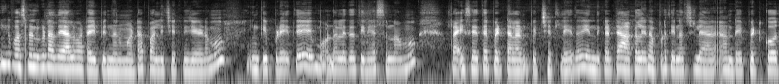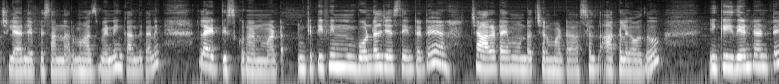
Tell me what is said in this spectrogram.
ఇంక ఫస్ట్ నుండి కూడా అదే అలవాటు అయిపోయిందనమాట పల్లి చట్నీ చేయడము. ఇంక ఇప్పుడైతే బొండాలు అయితే తినేస్తున్నాము. రైస్ అయితే పెట్టాలనిపించట్లేదు. ఎందుకంటే ఆకలినప్పుడు తినొచ్చులే అంటే పెట్టుకోవచ్చులే అని చెప్పేసి అన్నారు మా హస్బెండ్. ఇంకా అందుకని లైట్ తీసుకున్నాను అనమాట ఇంకా టిఫిన్ బొండాలు చేస్తే ఏంటంటే చాలా టైం ఉండొచ్చు అనమాట అసలు ఆకలి కావదు ఇంకా ఇదేంటంటే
